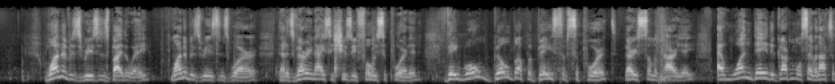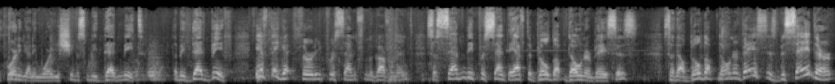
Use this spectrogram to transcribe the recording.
One of his reasons, by the way, one of his reasons were that it's very nice be fully supported. They won't build up a base of support, very similar to Aryeh, and one day the government will say, we're not supporting you anymore, yeshivas will be dead meat. They'll be dead beef. If they get 30% from the government, so 70% they have to build up donor bases, so they'll build up donor bases. Beseder,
